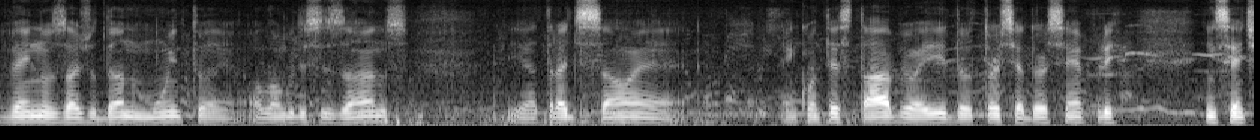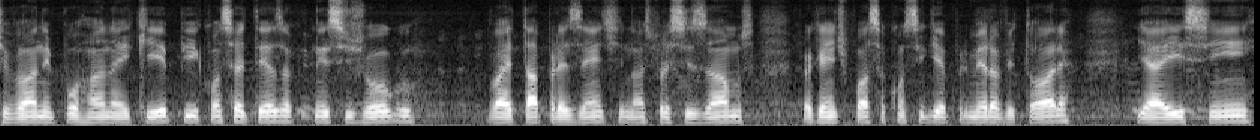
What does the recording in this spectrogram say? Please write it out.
vem nos ajudando muito é, ao longo desses anos e a tradição é, é incontestável aí do torcedor sempre incentivando, empurrando a equipe e com certeza nesse jogo vai estar presente, nós precisamos para que a gente possa conseguir a primeira vitória e aí sim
